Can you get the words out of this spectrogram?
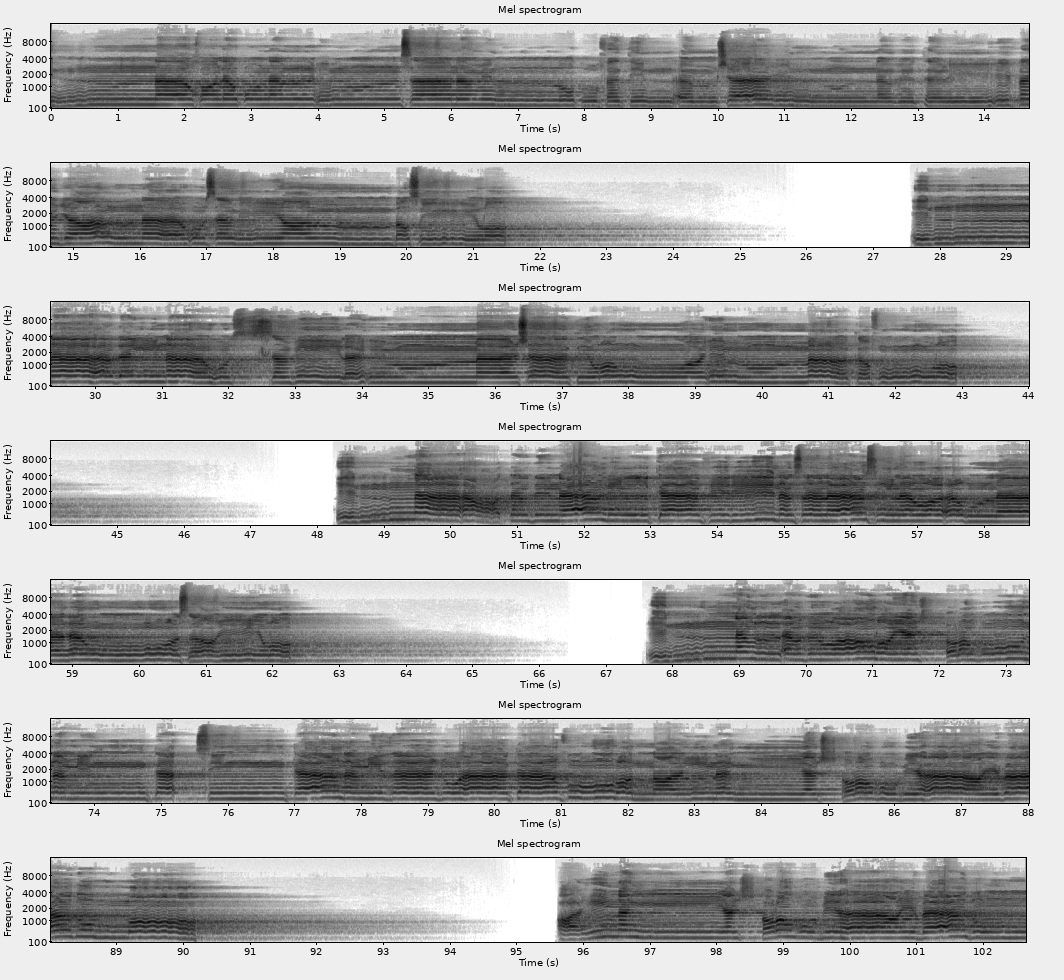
إنا خلقنا الإنسان من نطفة أمشاج نبتليه فجعلناه سميعا بصيرا إنا السبيل إما شاكرا وإما كفورا. إنا أعتدنا للكافرين سلاسل وأغلالا كأس كان مزاجها كافورا عينا يشرب بها عباد الله. عينا يشرب بها عباد الله.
